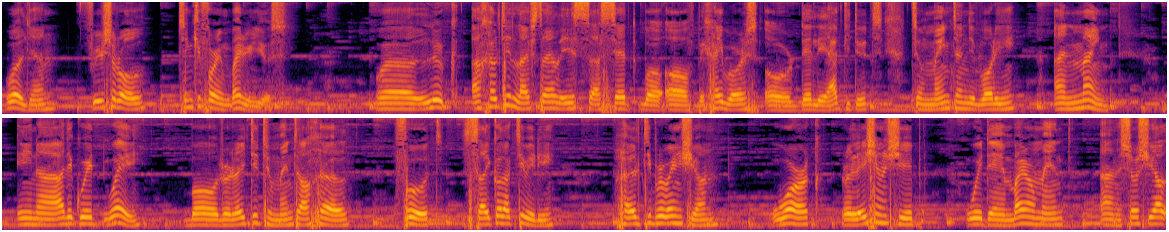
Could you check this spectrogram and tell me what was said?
Well, Jan, first of all, thank you for inviting us. Well, look, a healthy lifestyle is a set of behaviors or daily attitudes to maintain the body and mind in an adequate way, but related to mental health, food, psycho activity, healthy prevention, work, relationship with the environment, and social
